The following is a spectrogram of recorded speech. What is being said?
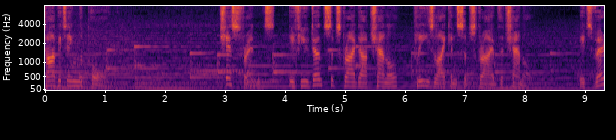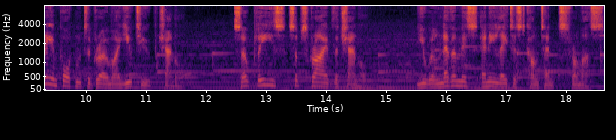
Targeting the pawn. Chess friends, if you don't subscribe our channel, please like and subscribe the channel. It's very important to grow my YouTube channel. So please subscribe the channel. You will never miss any latest contents from us.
